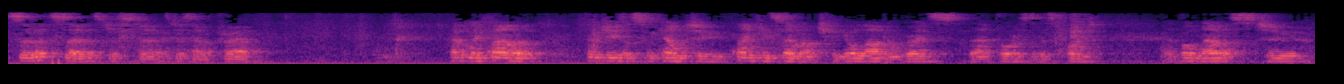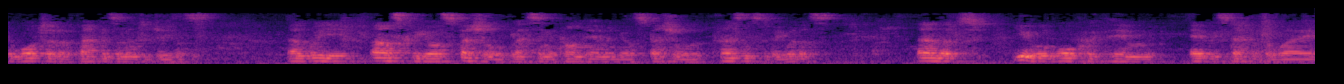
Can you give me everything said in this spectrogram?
So let's uh, let's just uh, let's just have a prayer. Heavenly Father, through Jesus, we come to thank you so much for your love and grace that brought us to this point and brought now us to the water of baptism into Jesus. And we ask for your special blessing upon him and your special presence to be with us, and that you will walk with him every step of the way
